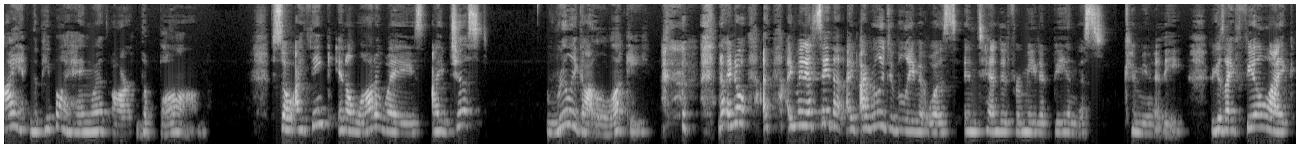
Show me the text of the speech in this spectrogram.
I the people I hang with are the bomb so I think in a lot of ways, I just really got lucky. now I know, I, I, mean, I say that I, I really do believe it was intended for me to be in this community because I feel like,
